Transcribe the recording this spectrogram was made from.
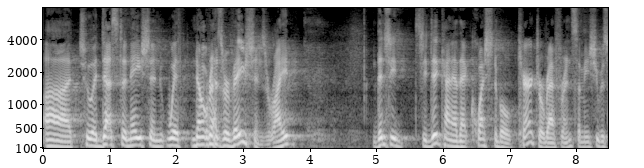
uh, to a destination with no reservations, right? Then she, she did kind of have that questionable character reference. I mean, she was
